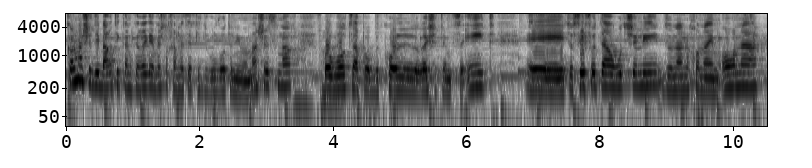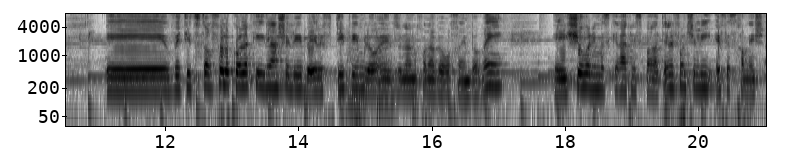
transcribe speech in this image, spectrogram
כל מה שדיברתי כאן כרגע, אם יש לכם לתת לי תגובות, אני ממש אשמח, בוואטסאפ או בכל רשת אמצעית. אה, תוסיפו את הערוץ שלי, תזונה נכונה עם אורנה. אה, ותצטרפו לכל הקהילה שלי באלף טיפים לתזונה נכונה ואורח חיים בריא. אה, שוב אני מזכירה את מספר הטלפון שלי, 0546-398-650,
